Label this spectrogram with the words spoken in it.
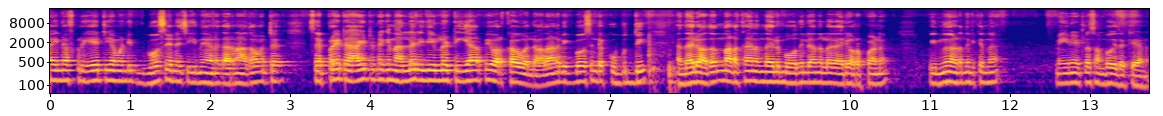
kind of create ചെയ്യാൻ വേണ്ടി ബിഗ് ബോസ് തന്നെ ചെയ്യുന്നതാണ്. കാരണം അതോ മറ്റേ സെപ്പറേറ്റ് ആയിട്ടുണ്ടെങ്കിൽ നല്ല രീതിയിലുള്ള ടി ആർ പി വർക്കാവുമല്ലോ അതാണ് ബിഗ് ബോസിന്റെ കുബുദ്ധി. എന്തായാലും അതൊന്നും നടക്കാൻ എന്തായാലും പോകുന്നില്ല എന്നുള്ള കാര്യം ഉറപ്പാണ്. ഇന്ന് നടന്നിരിക്കുന്ന മെയിനായിട്ടുള്ള സംഭവം ഇതൊക്കെയാണ്.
